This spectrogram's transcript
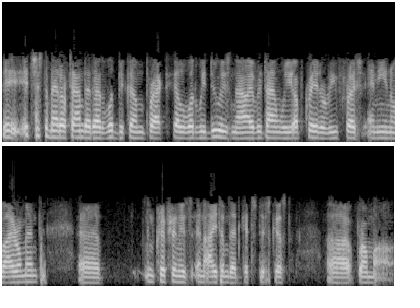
It's just a matter of time that that would become practical. What we do is now, every time we upgrade or refresh any environment, uh, encryption is an item that gets discussed uh, from a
